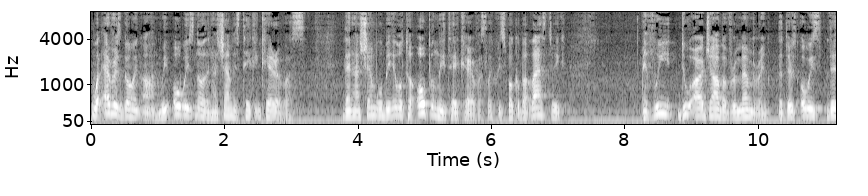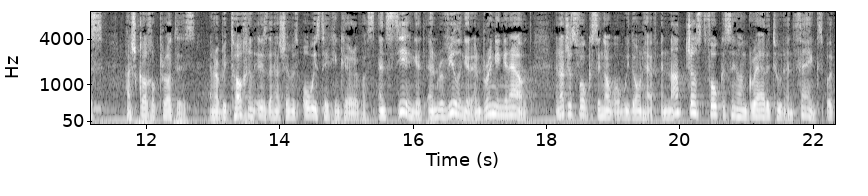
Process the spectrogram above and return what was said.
whatever is going on, we always know that Hashem has taken care of us. Then Hashem will be able to openly take care of us, like we spoke about last week. If we do our job of remembering that there's always this hashgacha pratis, and our bitachon is that Hashem is always taking care of us, and seeing it, and revealing it, and bringing it out, and not just focusing on what we don't have, and not just focusing on gratitude and thanks, but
